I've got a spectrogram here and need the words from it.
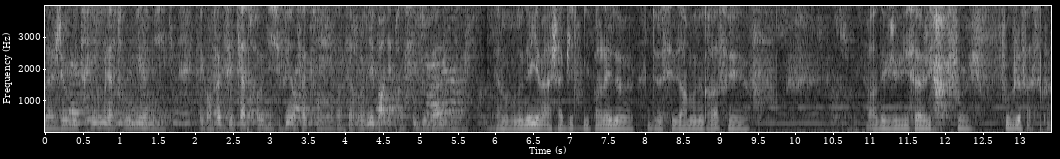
la géométrie, l'astronomie et la musique. Et qu'en fait, ces quatre disciplines en fait, sont interreliées par des principes de base. Et à un moment donné, il y avait un chapitre où il parlait de, de ces harmonographes et alors dès que j'ai vu ça, faut, faut que je le fasse quoi.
